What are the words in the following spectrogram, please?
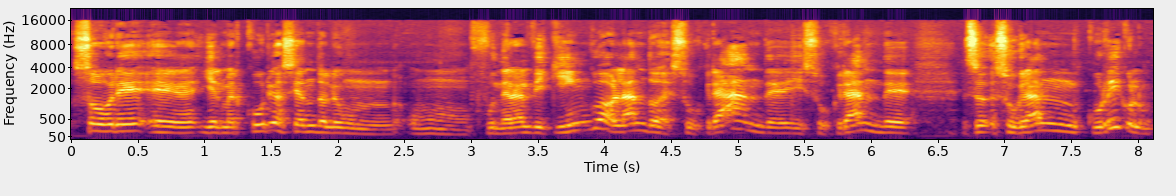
sobre, eh, y el Mercurio haciéndole un, un funeral vikingo, hablando de sus grandes y sus grandes, su, gran currículum.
